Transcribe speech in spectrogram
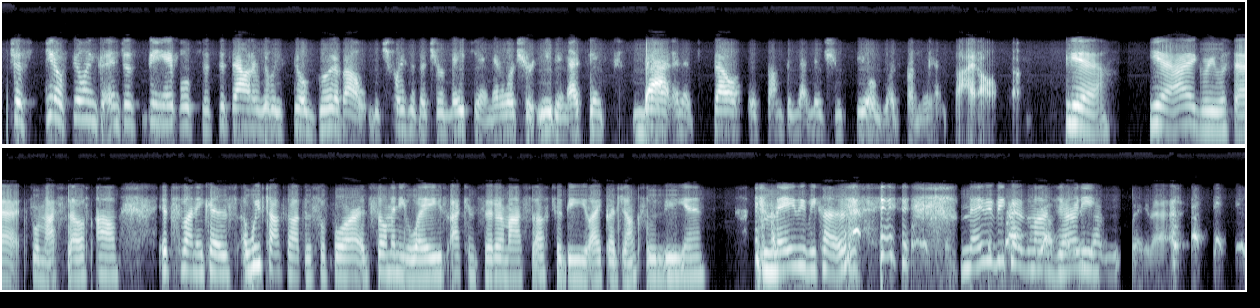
just you know feeling good and just being able to sit down and really feel good about the choices that you're making and what you're eating i think that in itself is something that makes you feel good from the inside also yeah yeah i agree with that for myself. Um it's funny because we've talked about this before in so many ways i consider myself to be like a junk food vegan. Maybe because maybe because my journey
